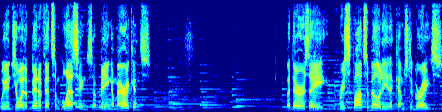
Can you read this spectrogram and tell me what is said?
We enjoy the benefits and blessings of being Americans. But there is a responsibility that comes to grace.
